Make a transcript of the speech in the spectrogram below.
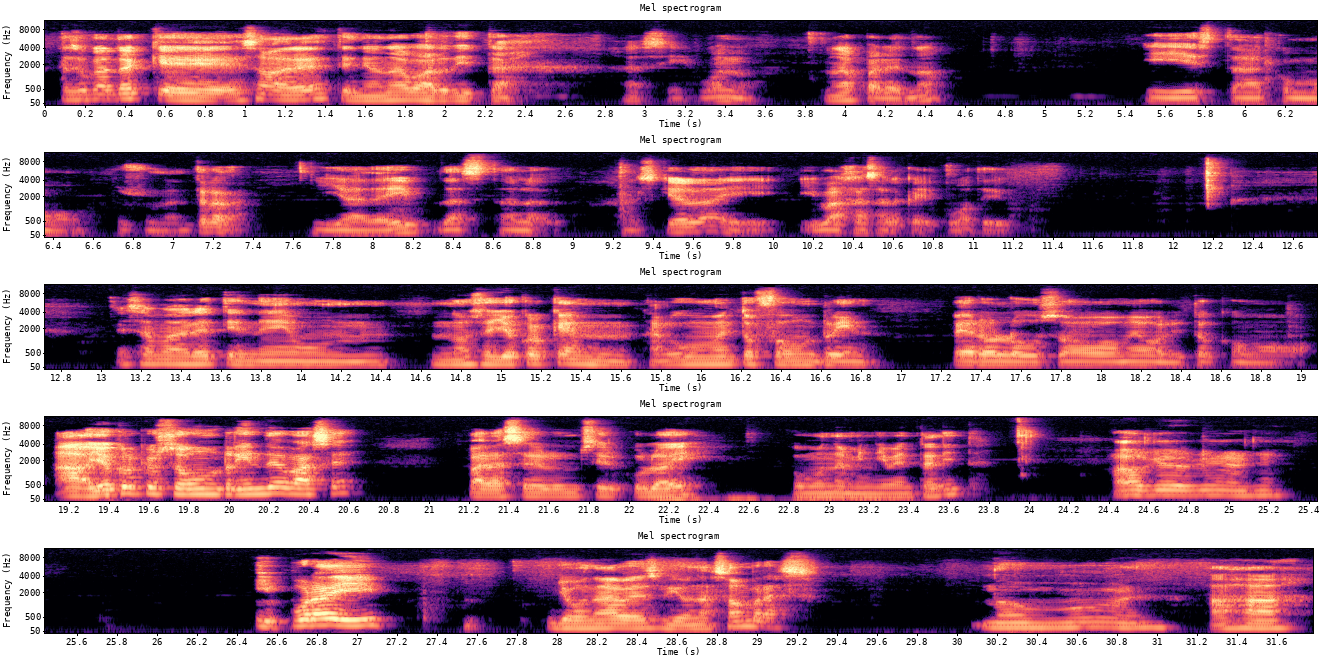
Se cuenta que esa madre tenía una bardita, así, bueno, una pared, ¿no? Y está como pues una entrada. Y ya de ahí das la, a la izquierda y, y bajas a la calle, como te digo. Esa madre tiene un, no sé, yo creo que en algún momento fue un ring, pero lo usó mi abuelito como... Ah, yo creo que usó un ring de base para hacer un círculo ahí, como una mini ventanita. Ah, ok, ok, ok. Y por ahí, yo una vez vi unas sombras. No mames. Ajá.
